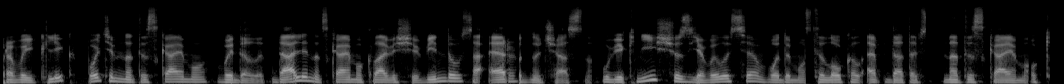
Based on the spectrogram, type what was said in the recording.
Правий клік, потім натискаємо видалити. Далі натискаємо клавіші Windows та R одночасно. У вікні, що з'явилося, вводимо Local App Data, натискаємо ОК.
